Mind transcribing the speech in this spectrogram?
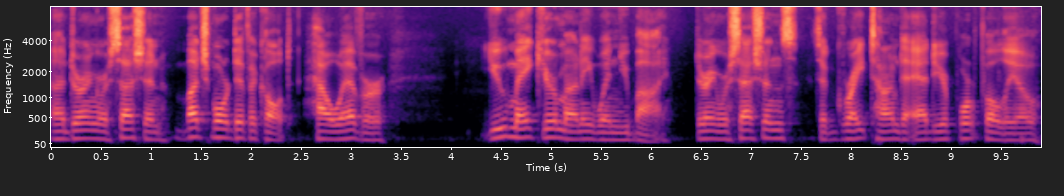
uh, during a recession, much more difficult. However, you make your money when you buy. During recessions, it's a great time to add to your portfolio.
